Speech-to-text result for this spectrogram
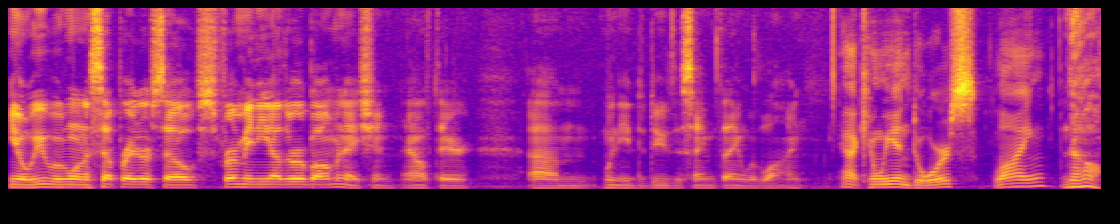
you know, we would want to separate ourselves from any other abomination out there. Um, we need to do the same thing with lying. Yeah, can we endorse lying? No,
